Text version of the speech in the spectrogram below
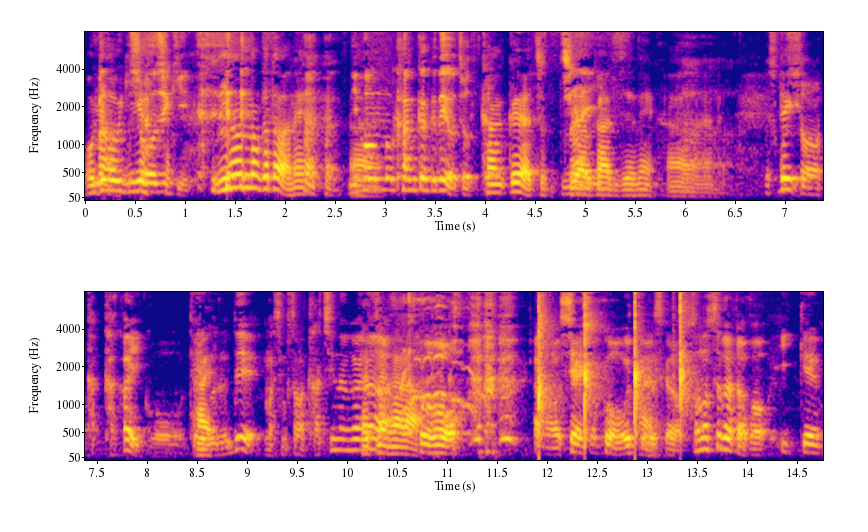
お行儀が、まあ正直。日本の方はね 日本の感覚でよちょっと。感覚ではちょっと違う感じでねはい。少しそのた高いこうテーブルで、まあ、下さんは立ちながら立ちながら。こうあの試合速報を打ってるんですけど、その姿はこう一見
